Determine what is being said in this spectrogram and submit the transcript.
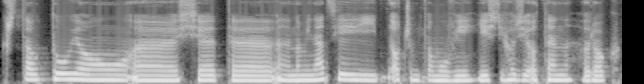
kształtują e, się te nominacje i o czym to mówi, jeśli chodzi o ten rok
